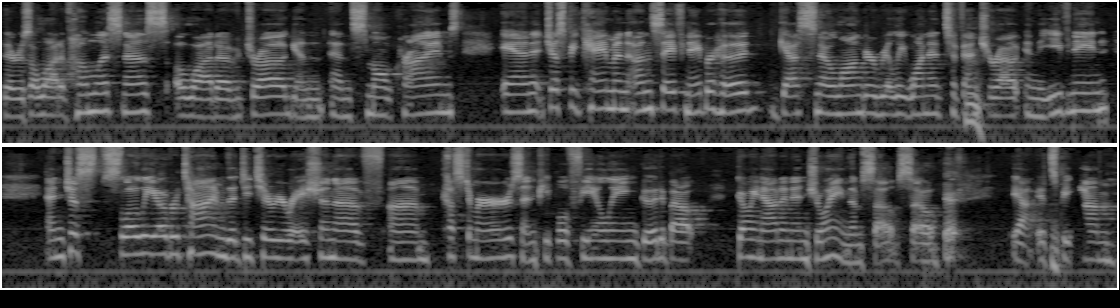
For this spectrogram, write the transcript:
There's a lot of homelessness, a lot of drug and, and small crimes. And it just became an unsafe neighborhood. Guests no longer really wanted to venture out in the evening. And just slowly over time, the deterioration of um, customers and people feeling good about going out and enjoying themselves. So, yeah, it's become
